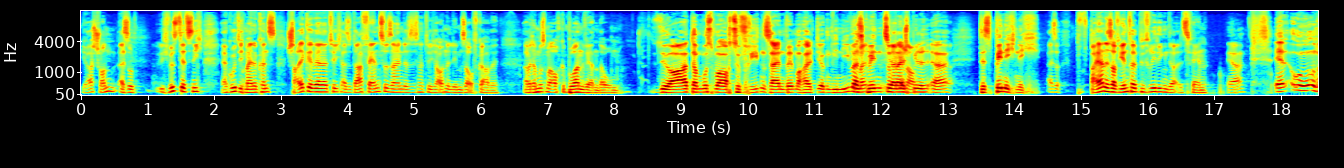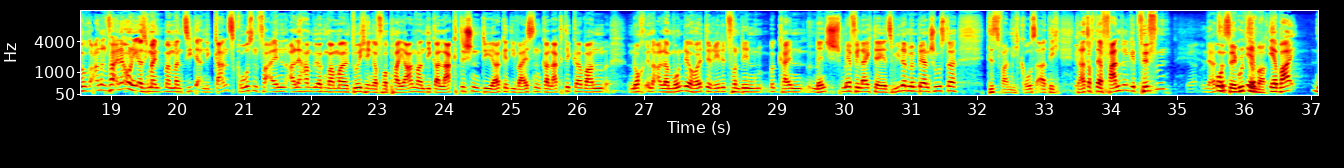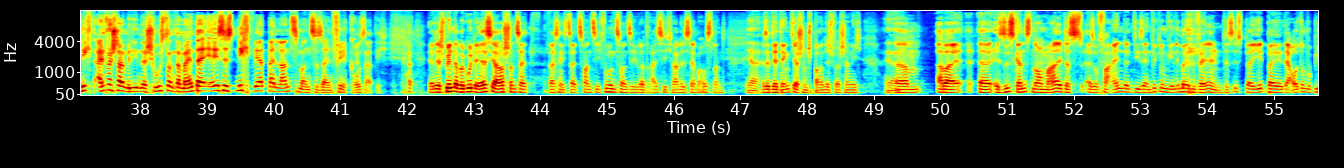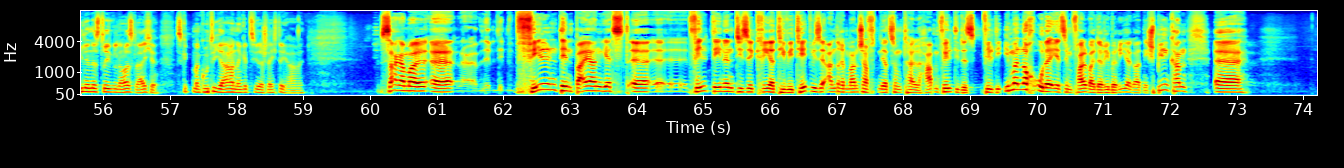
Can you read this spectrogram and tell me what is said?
Ja, schon. Also ich wüsste jetzt nicht, ja gut, ich meine, du kannst, Schalke wäre natürlich, also da Fan zu sein, das ist natürlich auch eine Lebensaufgabe. Aber da muss man auch geboren werden da oben. Ja, da muss man auch zufrieden sein, wenn man halt irgendwie nie was gewinnt, zum ja, genau. Beispiel. Genau. Ja. Das bin ich nicht. Also Bayern ist auf jeden Fall befriedigender als Fan. Ja. Äh, und andere Vereine auch nicht. Also ich meine, man, man, sieht ja an den ganz großen Vereinen, alle haben irgendwann mal einen Durchhänger. Vor ein paar Jahren waren die Galaktischen, die, ja, die weißen Galaktiker waren noch in aller Munde. Heute redet von denen kein Mensch mehr. Vielleicht der jetzt wieder mit Bernd Schuster. Das fand ich großartig. Da hat doch der Fandel gepfiffen. Ja, und er hat und das sehr gut er, gemacht. Er war nicht einverstanden mit ihm, der Schuster, und da meinte er, er ist es nicht wert, mein Landsmann zu sein. Finde ich großartig. Ja, der spinnt aber gut, er ist ja auch schon seit, weiß nicht, seit 20, 25 oder 30 Jahren ist er im Ausland. Ja. Also der denkt ja schon Spanisch wahrscheinlich. Ja. Ähm, aber äh, es ist ganz normal, dass also Vereine, diese Entwicklungen gehen immer in Wellen. Das ist bei, bei der Automobilindustrie genau das Gleiche. Es gibt mal gute Jahre und dann gibt es wieder schlechte Jahre. Sag einmal, äh, fehlen den Bayern jetzt, äh, äh, fehlt denen diese Kreativität, wie sie andere Mannschaften ja zum Teil haben? Fehlt die, das, fehlt die immer noch oder jetzt im Fall, weil der Ribery ja gerade nicht spielen kann? Äh,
